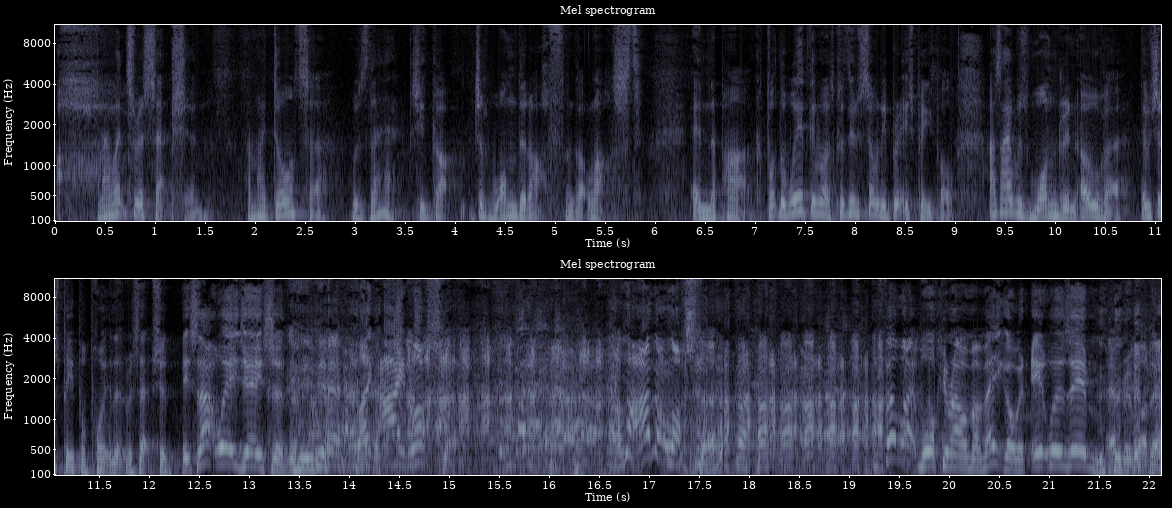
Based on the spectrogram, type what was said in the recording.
Oh. And I went to reception, and my daughter was there. She'd got just wandered off and got lost in the park. But the weird thing was, because there were so many British people, as I was wandering over, there was just people pointing at the reception. It's that way, Jason. like I lost her. I was like, I've not lost her. I felt like walking around with my mate going, it was him, everybody.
